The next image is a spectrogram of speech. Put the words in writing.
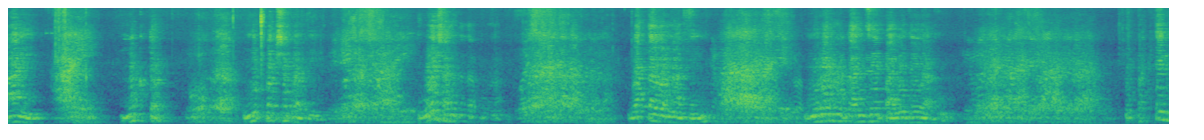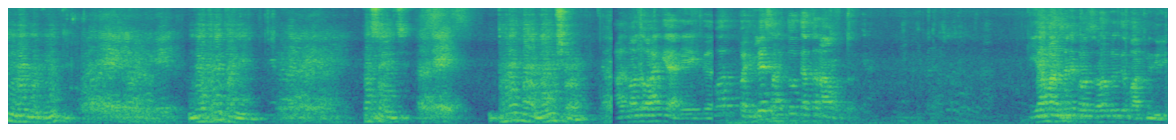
आणि वातावरणातील निवडणुकांचे पावित्र्य राखू. प्रत्येक निवडणुकीत निर्भयपणे तसेच धर्म वंश आज माझं भाग्य आहे पहिले सांगतो त्याचं नाव होत. की या माणसाने परत बातमी दिली.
